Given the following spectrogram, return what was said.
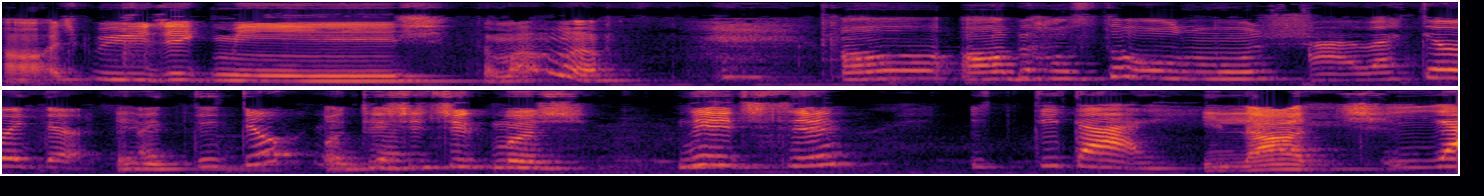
Ağaç büyüyecekmiş. Tamam mı? Aa abi hasta olmuş. Aa, tordu. Evet. Düştü. Ateşi çıkmış. Ne içsin? İktidar. İlaç. Ya.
